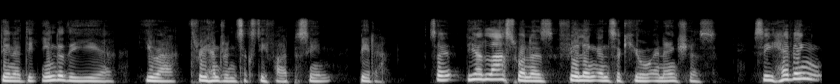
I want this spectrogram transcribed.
then at the end of the year, you are 365% better. So the last one is feeling insecure and anxious. See, having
